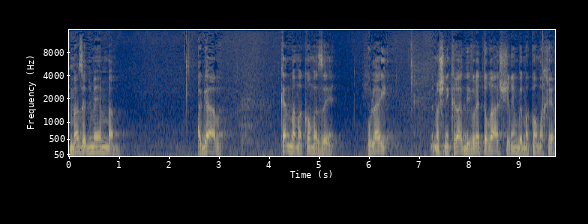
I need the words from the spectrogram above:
מה זה דמיהם בם? אגב, כאן במקום הזה, אולי זה מה שנקרא דברי תורה עשירים במקום אחר.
